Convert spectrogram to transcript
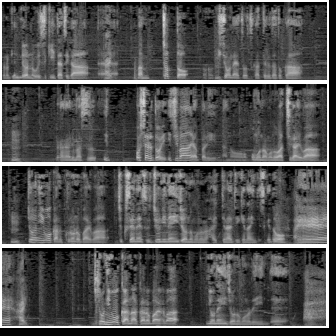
その原料のウイスキーたちが、えーまあ、ちょっとうん希少なやつを使ってるだとか、うん。があります。いおっしゃる通り、一番やっぱり、あの、主なものは違いは、うん。ジョニー・ウォーカーの黒の場合は、熟成年数12年以上のものが入ってないといけないんですけど、へえ、はい。ジョニー・ウォーカーの赤の場合は、4年以上のものでいいんで、あ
